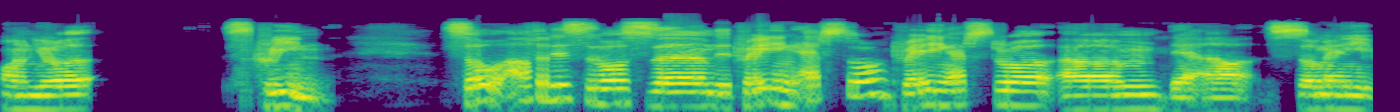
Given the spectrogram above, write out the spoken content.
on your screen. So after this was um, the Trading App Store. Trading App Store, um, there are so many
